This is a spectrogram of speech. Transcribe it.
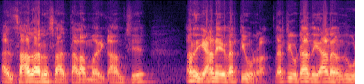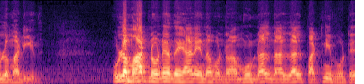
அது சாதாரண சா தலை மாதிரி காமிச்சு அந்த யானையை விரட்டி விட்றான். விரட்டி விட்டால் அந்த யானை வந்து உள்ளே மாட்டிக்குது. உள்ளே மாட்டினோடனே அந்த யானை என்ன பண்ணுறான் மூணு நாள் நாலு நாள் பட்னி போட்டு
